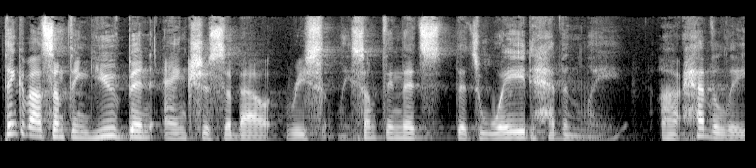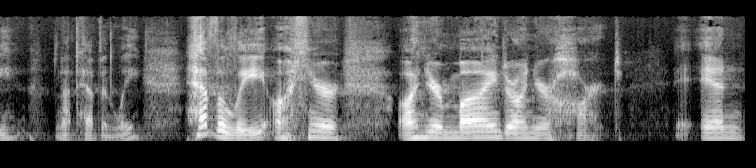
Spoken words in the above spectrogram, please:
Think about something you've been anxious about recently, something that's, that's weighed heavenly, uh, heavily, not heavenly, heavily on your, on your mind or on your heart. And,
